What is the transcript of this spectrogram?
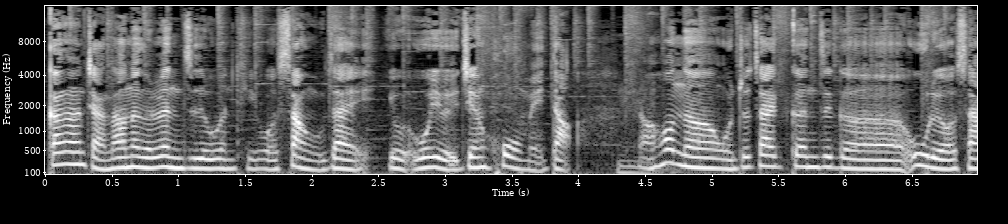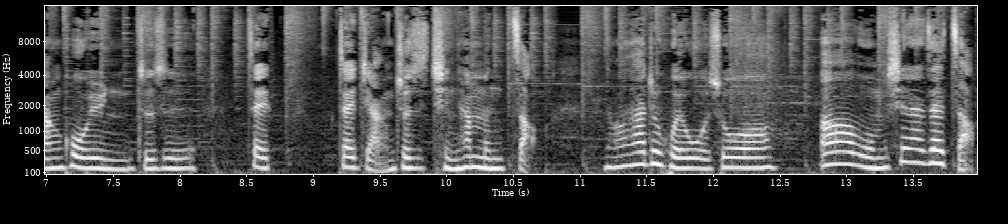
刚刚讲到那个认知的问题，我上午在有我有一件货没到，嗯然后呢，我就在跟这个物流商货运，就是在在讲，就是请他们找。然后他就回我说：“啊，我们现在在找。”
